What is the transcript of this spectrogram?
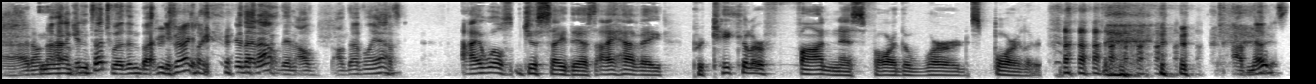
I don't know how to get in touch with him, but Exactly. figure that out, then I'll I'll definitely ask. I will just say this. I have a particular fondness for the word spoiler. I've noticed.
